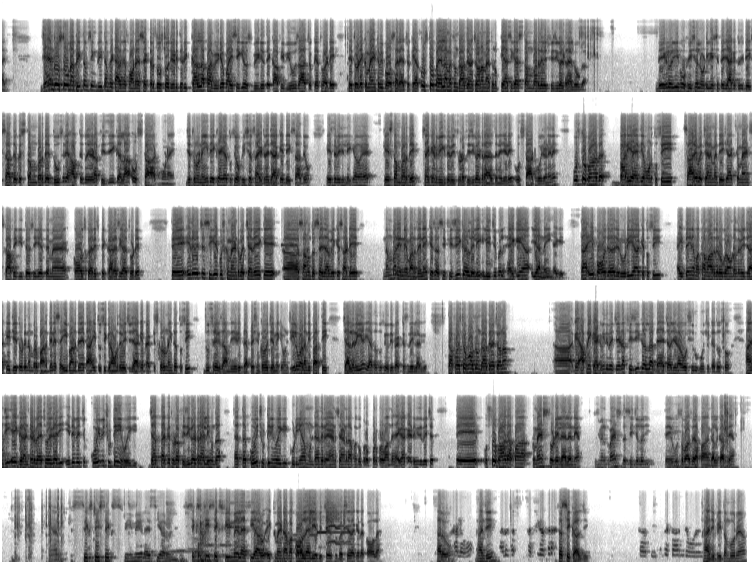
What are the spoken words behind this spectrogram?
ਹਾਂਜੀ। ਜੈ ਦੋਸਤੋ, ਮੈਂ ਪ੍ਰੀਤਮ ਸਿੰਘ, ਪ੍ਰੀਤਮ ਫਿਟਾਰ ਦਾ ਫਾਊਂਡਰ ਸੈਕਟਰ ਦੋਸਤੋ, ਜਿਹੜੀ ਤੁਹਾਡੀ ਕੱਲ ਆਪਾਂ ਵੀਡੀਓ ਪਾਈ ਸੀਗੀ, ਉਸ ਵੀਡੀਓ ਤੇ ਕਾਫੀ ਵਿਊਜ਼ ਆ ਚੁੱਕੇ ਤੁਹਾਡੇ ਤੇ ਤੁਹਾਡੇ ਕਮੈਂਟ ਵੀ ਬਹੁਤ ਸਾਰੇ ਆ ਚੁੱਕੇ ਆ। ਉਸ ਤੋਂ ਪਹਿਲਾਂ ਮੈਂ ਤੁਹਾਨੂੰ ਦੱਸ ਦੇਣਾ ਚਾਹੁੰਦਾ, ਮੈਂ ਤੁਹਾਨੂੰ ਕਿਹਾ ਸੀਗਾ, ਸਤੰਬਰ ਦੇ ਵਿੱਚ ਫਿਜ਼ੀਕਲ ਟ੍ਰਾਇਲ ਹੋਊਗਾ। ਦੇਖ ਲਓ ਜੀ ਆਫੀਸ਼ੀਅਲ ਨੋਟੀਫਿਕੇਸ਼ਨ ਤੇ ਜਾ ਕੇ ਤੁਸੀਂ ਦੇਖ ਸਕਦੇ ਹੋ ਕਿ ਸਤੰਬਰ ਦੇ ਦੂਸਰੇ ਹਫ਼ਤੇ ਤੋਂ ਜਿਹੜਾ ਫਿਜ਼ੀਕਲ ਆ, ਉਹ ਸਟਾਰਟ ਹੋਣਾ ਹੈ। ਜੇ ਤੁਹਾਨੂੰ ਨਹੀਂ ਦੇਖਿਆ ਗਿਆ ਤੁਸੀਂ ਆਫੀਸ਼ੀਅਲ ਸਾਈਟ ਤੇ ਜਾ ਕੇ ਦੇਖ ਸਕਦੇ ਹੋ। ਇਸ ਦੇ ਵਿੱਚ ਲਿਖਿਆ ਹੋਇਆ ਹੈ ਕਿ ਸਤੰਬਰ ਦੇ ਸੈਕੰਡ ਵੀਕ ਦੇ ਵਿੱਚ ਤੁਹਾਡਾ ਫਿਜ਼ੀਕਲ ਟ੍ਰਾਇਲਸ ਨੇ ਜਿਹੜੇ, ਉਹ ਸਟਾਰਟ ਹੋ ਜਾਣੇ ਨੇ। ਉਸ ਤੋਂ ਬਾਅਦ ਬਾਰੀ ਆ ਜਾਂਦੀ ਹੈ। ਹੁਣ ਤੁਸੀਂ ਸਾਰੇ ਬੱਚਿਆਂ ਨੇ ਮੈਂ ਦੇਖਿਆ ਕਮੈਂਟਸ ਕਾਫੀ ਕੀਤੇ ਹੋਏ ਸੀਗੇ ਤੇ ਮੈਂ ਕਾਲਸ ਕਰ ਰਹੀ ਸਪੀਕ ਕਰ ਰਿਹਾ ਸੀਗਾ ਅੱਜ ਤੁਹਾਡੇ। ਤੇ ਇਹਦੇ ਵਿੱਚ ਸੀਗੇ ਕੁਝ ਕਮੈਂਟ ਬੱਚਿਆਂ ਦੇ ਕਿ ਸਾਨੂੰ ਦੱਸਿਆ ਜਾਵੇ ਕਿ ਸਾਡੇ ਨੰਬਰ ਇੰਨੇ ਬਣਦੇ ਨੇ ਕਿ ਅਸੀਂ ਫਿਜ਼ੀਕਲ ਦੇ ਲਈ ਐਲੀਜੀਬਲ ਹੈਗੇ ਆ ਜਾਂ ਨਹੀਂ ਹੈਗੇ। ਤਾਂ ਇਹ ਬਹੁਤ ਜ਼ਿਆਦਾ ਜ਼ਰੂਰੀ ਆ ਕਿ ਤੁਸੀਂ ਐਦਾਂ ਹੀ ਨਾ ਮੱਥਾ ਮਾਰਦੇ ਰਹੋ ਗਰਾਊਂਡਾਂ ਦੇ ਵਿੱਚ ਜਾ ਕੇ, ਜੇ ਤੁਹਾਡੇ ਨੰਬਰ ਬਣਦੇ ਨੇ, ਸਹੀ ਬਣਦੇ ਨੇ, ਤਾਂ ਹੀ ਤੁਸੀਂ ਗਰਾਊਂਡ ਦੇ ਵਿੱਚ ਜਾ ਕੇ ਪ੍ਰੈਕਟਿਸ ਕਰੋ, ਨਹੀਂ ਤਾਂ ਤੁਸੀਂ ਦੂਸਰੇ ਐਗਜ਼ਾਮ ਦੀ ਜਿਹੜੀ ਪ੍ਰੈਪਰੇਸ਼ਨ ਕਰੋ, ਜਿਵੇਂ ਕਿ ਹੁਣ ਜੇਲ੍ਹ ਵਾਰਡਨ ਦੀ ਭਰਤੀ ਚੱਲ ਰਹੀ ਹੈ, ਜਾਂ ਤਾਂ ਤੁਸੀਂ ਉਹਦੀ ਪ੍ਰੈਕਟਿਸ ਦੇ ਲੱਗ ਜਾਓ। ਤਾਂ ਫਸਟ ਆਫ ਆਲ ਤੁਹਾਨੂੰ ਦੱਸ ਦੇਣਾ ਚਾਹੁੰਦਾ ਕਿ ਆਪਣੀ ਅਕੈਡਮੀ ਦੇ ਵਿੱਚ ਜਿਹੜਾ ਫਿਜ਼ੀਕਲ ਦਾ ਬੈਚ ਆ, ਜਿਹੜਾ ਉਹ ਸ਼ੁਰੂ ਹੋ ਚੁੱਕਿਆ ਦੋਸਤੋ। ਹਾਂਜੀ, ਇਹ ਗਰੰਟਡ ਬੈਚ ਹੋਏਗਾ ਜੀ, ਇਹਦੇ ਵਿੱਚ ਕੋਈ ਵੀ ਛੁੱਟੀ ਨਹੀਂ ਹੋਏਗੀ। ਜਦ ਤੱਕ ਤੁਹਾਡਾ ਫਿਜ਼ੀਕਲ ਟ੍ਰਾਇਲ ਨਹੀਂ ਹੁੰਦਾ, ਤਦ ਤੱਕ ਕੋਈ ਛੁੱਟੀ ਨਹੀਂ ਹੋਏਗੀ। ਕੁੜੀਆਂ, ਮੁੰਡਿਆਂ ਦੇ ਰਹਿਣ ਸਹਿਣ ਦਾ ਆਪਣੇ ਕੋਲ ਪ੍ਰੋਪਰ ਪ੍ਰਬੰਧ ਹੈਗਾ ਅਕੈਡਮੀ ਦੇ ਵਿੱਚ। ਤੇ ਉਸ ਤੋਂ ਬਾਅਦ ਆਪਾਂ ਕਮੈਂਟਸ ਤੁਹਾਡੇ ਲੈ ਲੈਂਦੇ ਆ ਤੁਸੀਂ ਮੈਨੂੰ ਕਮੈਂਟਸ ਦੱਸੀ ਚੱਲੋ ਜੀ। ਤੇ ਉਸ ਤੋਂ ਬਾਅਦ ਫਿਰ ਆਪਾਂ ਗੱਲ ਕਰਦੇ ਆ ਇਹਨਾਂ ਦੀ। 66 ਫੀਮੇਲ ਐਸਸੀਆਰ ਹੋ ਜੀ। 66 ਫੀਮੇਲ ਐਸਸੀਆਰਓ ਇੱਕ ਮਿੰਟ ਆਪਾਂ ਕਾਲ ਲੈ ਲਈਏ ਵਿੱਚੇ ਉਸ ਬੱਚੇ ਦਾ ਕਿਹਦਾ ਕਾਲ ਹੈ। ਹੈਲੋ ਹੈਲੋ ਹਾਂਜੀ। ਸਤਿ ਸ਼੍ਰੀ ਅਕਾਲ ਜੀ। ਹੋ ਹਾਂਜੀ ਪ੍ਰੀਤਮ ਬੋਲ ਰਿਹਾ।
